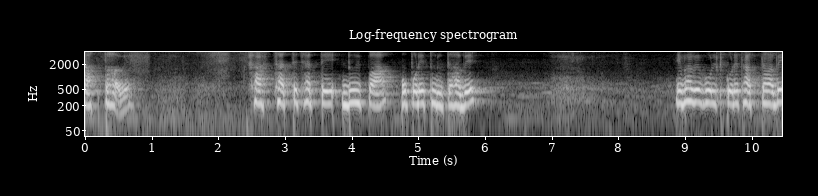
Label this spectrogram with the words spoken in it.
রাখতে হবে। শ্বাস ছাড়তে ছাড়তে দুই পা ওপরে তুলতে হবে। এভাবে হোল্ড করে থাকতে হবে।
